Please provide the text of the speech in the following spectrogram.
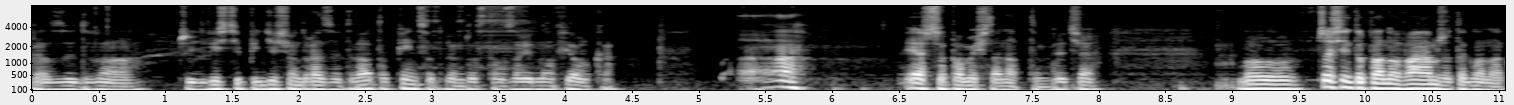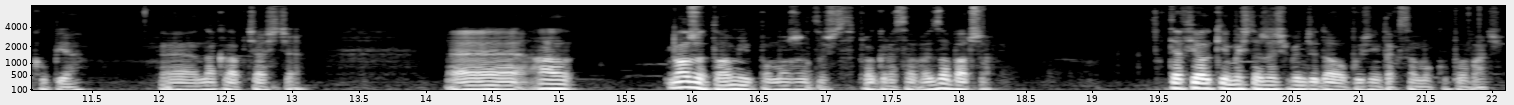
Razy 2. Czyli 250 razy 2 to 500 bym dostał za jedną fiolkę. A, jeszcze pomyślę nad tym, wiecie. Bo wcześniej to planowałem, że tego nakupię. E, na klapciaście. E, a może to mi pomoże coś sprogresować. Zobaczę. Te fiolki myślę, że się będzie dało później tak samo kupować.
